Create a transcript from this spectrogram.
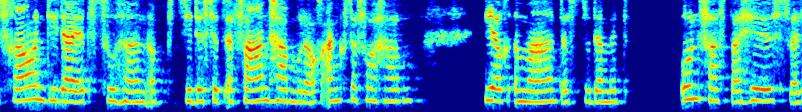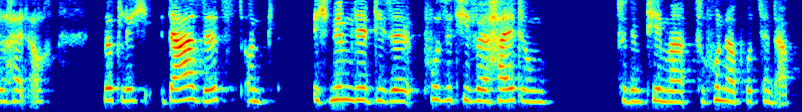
Frauen, die da jetzt zuhören, ob sie das jetzt erfahren haben oder auch Angst davor haben, wie auch immer, dass du damit unfassbar hilfst, weil du halt auch wirklich da sitzt und ich nehme dir diese positive Haltung zu dem Thema zu 100 Prozent ab.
